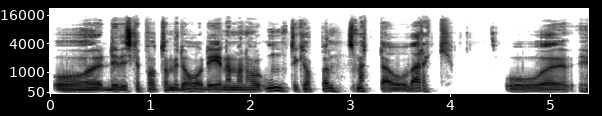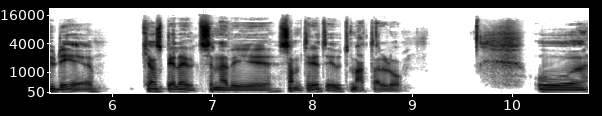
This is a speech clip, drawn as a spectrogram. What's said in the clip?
Och det vi ska prata om idag det är när man har ont i kroppen, smärta och värk. Och hur det kan spela ut sig när vi samtidigt är utmattade då. Och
